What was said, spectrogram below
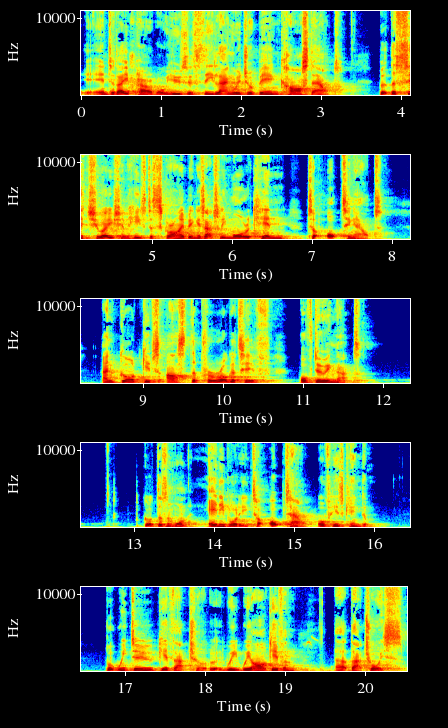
in today's parable, uses the language of being cast out. But the situation he's describing is actually more akin to opting out. And God gives us the prerogative of doing that. God doesn't want anybody to opt out of his kingdom. But we do give that, cho- we, we are given uh, that choice.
